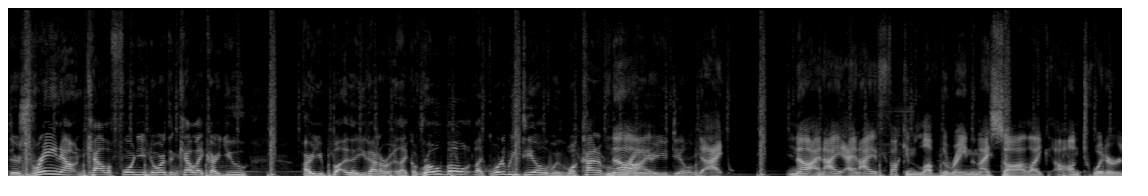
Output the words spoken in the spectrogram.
There's rain out in California, Northern Cal. Like, are you, are you, you got a like a rowboat? Like, what are we dealing with? What kind of No, rain I- are you dealing with? I no, and I and I fucking love the rain. And I saw like on Twitter,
